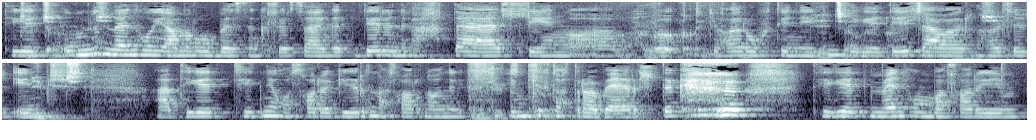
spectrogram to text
Тэгээд өмнө нь мань хүн ямар хүн байсан гэхээр за ингээд дээр нэг ахтай айлын хоёр хүүхдийн нэг нь тэгээд ээж ааваар нь хоёул эмч А тэгээд тэдний болохоор гэр нь болохоор нөө нэг эмнэлэг дотроо байрладаг. Тэгээд мань хүн болохоор ийм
